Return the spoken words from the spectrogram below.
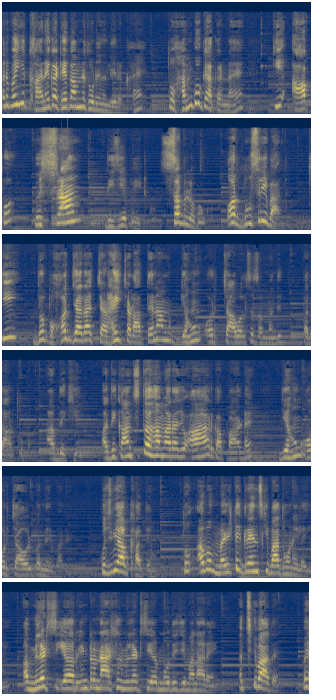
अरे भाई, ये खाने का ठेका हमने थोड़े ना ले रखा है। तो हमको क्या करना है कि आप विश्राम दीजिए पेट को, सब लोगों को। और दूसरी बात कि जो बहुत ज़्यादा चढ़ाई चढ़ाते हैं ना हम गेहूँ और चावल से संबंधित पदार्थों पर। आप देखिए, अधिकांशतः हमारा जो आहार का पार्ट है, गेहूँ और चावल पर निर्भर है। कुछ भी आप खाते हो तो अब मल्टीग्रेन की बात होने लगी। अब millets year international millets year Modi ji मना रहे हैं। अच्छी बात है। भाई,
